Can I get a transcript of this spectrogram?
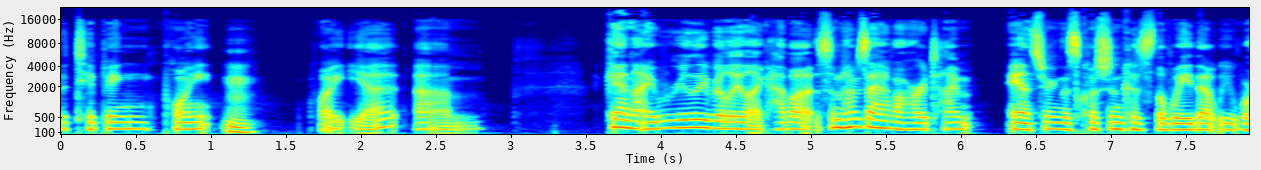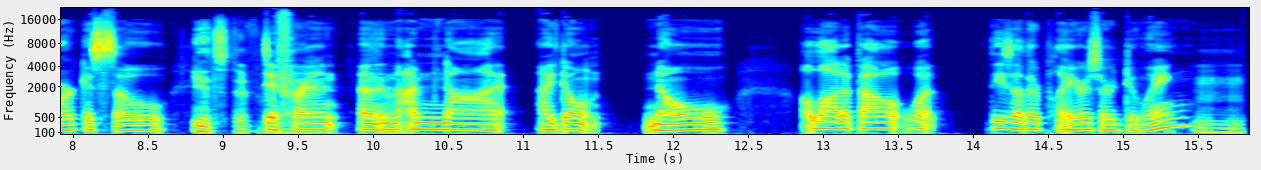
the tipping point Mm. Quite yet. Um, again, I really, really like have a, sometimes I have a hard time answering this question because the way that we work is so It's different. different. And I'm not, I don't know a lot about what these other players are doing. hmm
